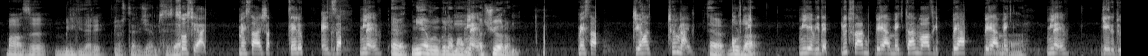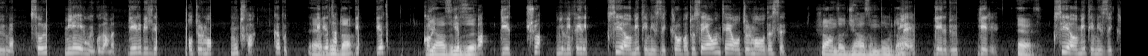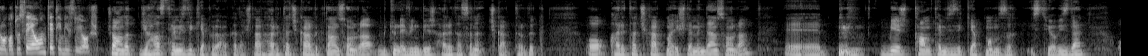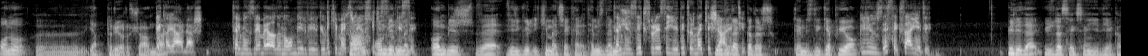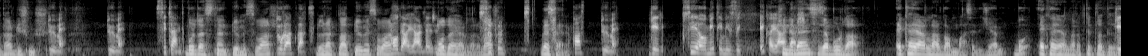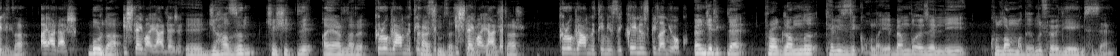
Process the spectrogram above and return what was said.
bazı bilgileri göstereceğim size. Sosyal. Mesajlar. Telefon. Ecza. Mi ev. Evet, Mi Ev uygulamamı Ne? açıyorum. Mesaj. Cihaz. Tüm ev. Evet, burada Mi evi de. Lütfen beğenmekten vazgeç. Beğen, beğenmek. Aa. Mi ev. Geri düğme. Soru. Mi ev uygulama. Geri bildir. Oturma. Mutfak. Kapı. Evet, yatak, burada yat, koy, cihazımızı- şu an Xiaomi temizlik robotu Seon-T oturma odası. Şu anda cihazım burada. Ev. Geri düğme. Geri. Evet. Xiaomi temizlik robotu Seon-T temizliyor. Şu anda cihaz temizlik yapıyor arkadaşlar. Harita çıkardıktan sonra bütün evin bir haritasını çıkarttırdık. O harita çıkartma işleminden sonra eee, bir tam temizlik yapmamızı istiyor bizden. Onu eee, yaptırıyoruz şu anda. Ek ayarlar. Temizleme alanı 11,2 Şu metre an yüz 11, simgesi. me- 11 ve virgül 2 metrekare temizlemiş. Temizlik süresi 7 tırnak 7 işareti. dakikadır temizlik yapıyor. Pil %87. Pili de %87'ye kadar düşmüş. Düğme. Düğme. Stand. Burada stand düğmesi var. Duraklat. Duraklat düğmesi var. Mod ayarları. Mod ayarları var. Süpür. Vesaire. Pas. Düğme. Geri. Xiaomi temizlik. Ek ayarlar. Şimdi ben size burada ek ayarlardan bahsedeceğim. Bu ek ayarlara Geri. tıkladığımızda Ayarlar. burada İşlev ayarları. e, cihazın çeşitli ayarları Programlı karşımıza temizlik. çıkıyor İşlev ayarları. arkadaşlar. Programlı temizlik. Henüz plan yok. Öncelikle programlı temizlik olayı. Ben bu özelliği kullanmadığımı söyleyeyim size.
